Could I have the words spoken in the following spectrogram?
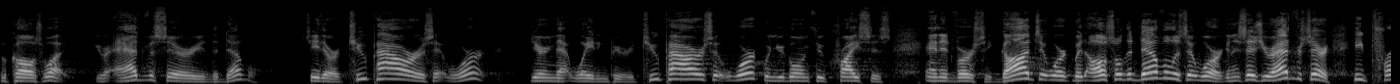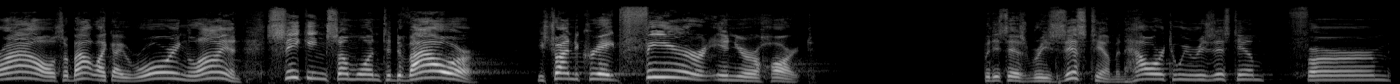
because what? Your adversary, the devil. See, there are two powers at work during that waiting period. Two powers at work when you're going through crisis and adversity. God's at work, but also the devil is at work. And it says, Your adversary, he prowls about like a roaring lion, seeking someone to devour. He's trying to create fear in your heart. But it says, Resist him. And how are to we resist him? Firm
